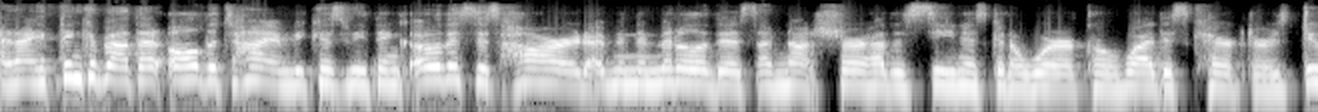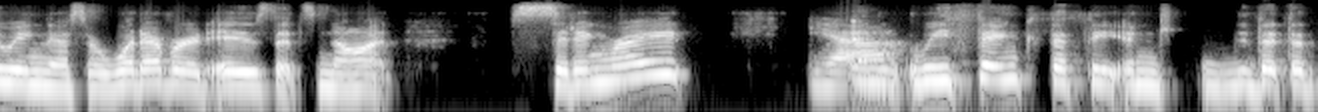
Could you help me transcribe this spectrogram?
And I think about that all the time because we think, oh, this is hard. I'm in the middle of this. I'm not sure how the scene is going to work or why this character is doing this or whatever it is that's not sitting right. Yeah. And we think that the in, that the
